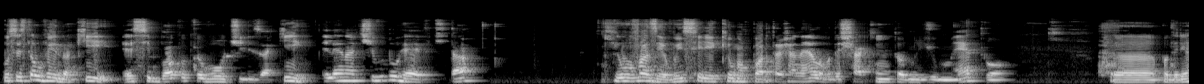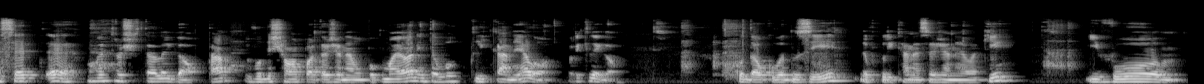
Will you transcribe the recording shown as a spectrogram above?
Vocês estão vendo aqui, esse bloco que eu vou utilizar aqui, ele é nativo do Revit, tá? O que eu vou fazer? Eu vou inserir aqui uma porta-janela, vou deixar aqui em torno de um metro, ó, Uh, poderia ser. É, um metro acho que tá legal, tá? Eu vou deixar uma porta-janela um pouco maior, então eu vou clicar nela, ó. Olha que legal. Vou dar o comando Z, eu vou clicar nessa janela aqui e vou.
